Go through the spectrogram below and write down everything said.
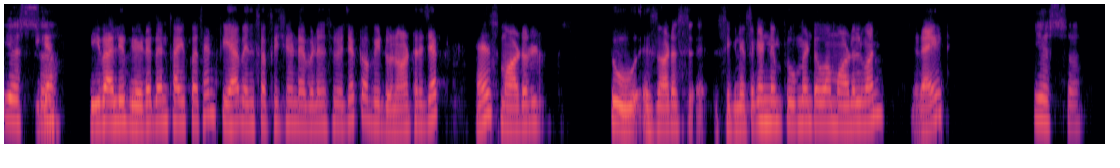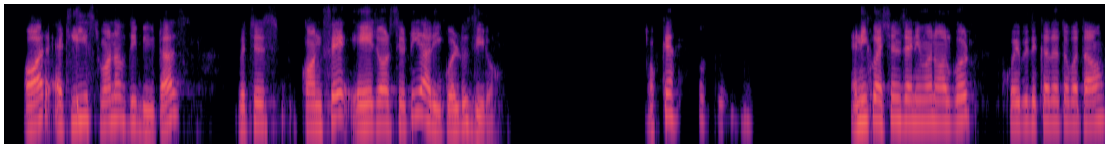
yes sir p value greater than 5 percent we have insufficient evidence to reject और we do not reject hence model 2 is not a significant improvement over model 1 right yes sir और at least one of the betas which is कॉन्फे एज और city are equal to zero okay okay? Any questions anyone all good कोई भी दिक्कत है तो बताओ।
